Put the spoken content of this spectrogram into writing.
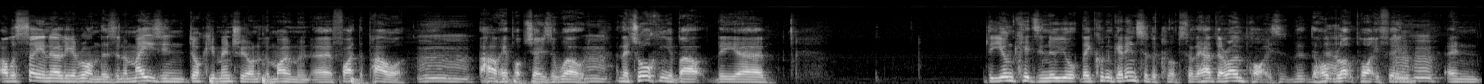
I was saying earlier on, there's an amazing documentary on at the moment, uh, "Fight the Power," Mm. how hip hop changed the world, and they're talking about the. Uh, the young kids in New York, they couldn't get into the club, so they had their own parties, the, the whole block party thing, Mm-hmm. and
